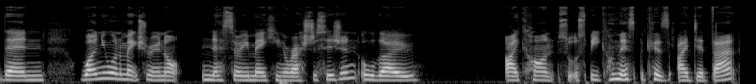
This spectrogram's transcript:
then one, you want to make sure you're not necessarily making a rash decision, although I can't sort of speak on this because I did that.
